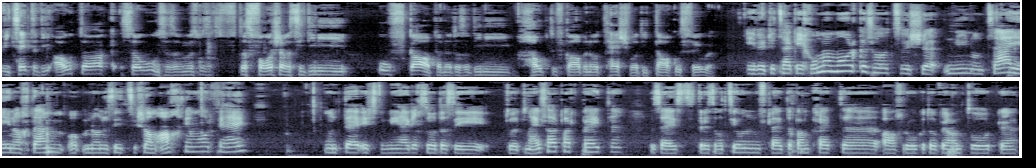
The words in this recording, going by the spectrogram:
Wie sieht denn dein Alltag so aus? Also muss man sich das vorstellen, was sind deine Aufgaben oder so deine Hauptaufgaben, die du hast, die deinen Tag ausfüllen? Ich würde jetzt sagen, ich komme Morgen so zwischen 9 und 10, je nachdem, ob wir noch eine Sitzung schon am 8 Uhr Morgen haben. Und dann ist es für mich eigentlich so, dass ich die Mails abarbeite. Das heisst, die Reservationen aufgelegt, Banketten, Anfragen beantworten.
